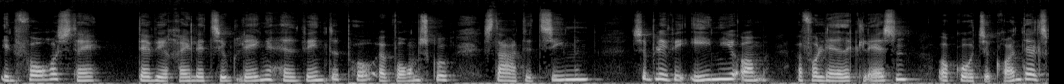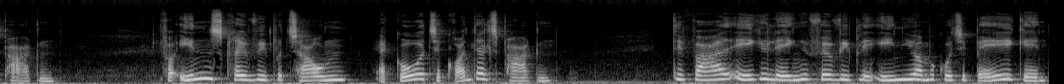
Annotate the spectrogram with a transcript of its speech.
En forårsdag, da vi relativt længe havde ventet på, at Worm skulle starte timen, så blev vi enige om at forlade klassen og gå til Grøndalsparken. For inden skrev vi på tavlen at gå til Grøndalsparken. Det varede ikke længe, før vi blev enige om at gå tilbage igen.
